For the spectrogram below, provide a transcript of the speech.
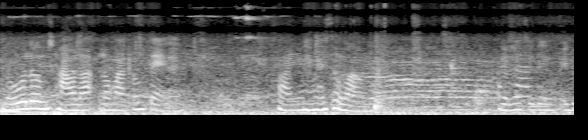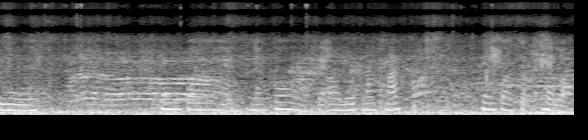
หนูเริ่มเช้าละ เรามาตั้งแต่ฟ้ายังไม่สว่าง เดี๋ยวเราจะเดินไปดูแตงกวาแล้วก็ไปเอารถนะคะแตงกวากับแครอท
